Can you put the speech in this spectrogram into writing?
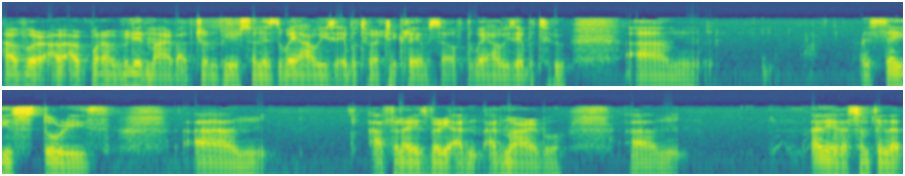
However, I, I, what I really admire about Jordan Peterson is the way how he's able to articulate himself, the way how he's able to um, say his stories, um, I feel like is very ad- admirable. Um, and yeah, that's something that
